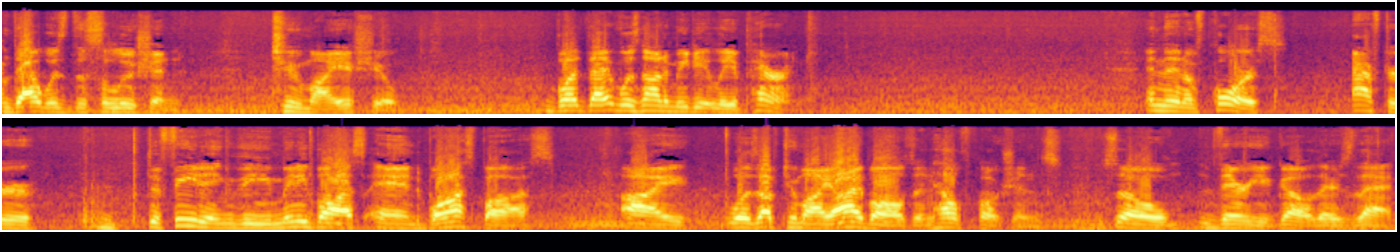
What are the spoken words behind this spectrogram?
That was the solution to my issue. But that was not immediately apparent. And then, of course, after defeating the mini boss and boss boss, I was up to my eyeballs in health potions. So there you go. There's that.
